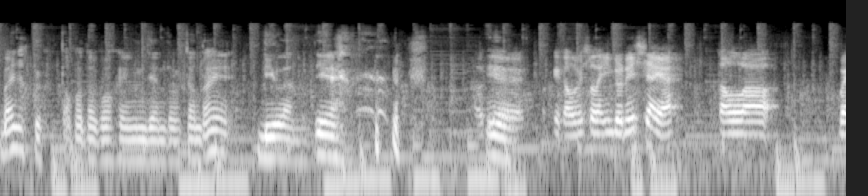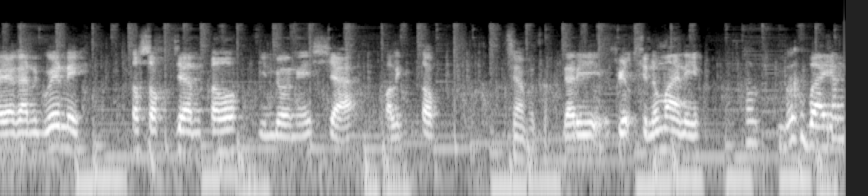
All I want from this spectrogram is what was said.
banyak tuh tokoh-tokoh yang gentle contohnya Dylan iya Oke, Iya. oke kalau misalnya Indonesia ya, kalau bayangan gue nih, sosok gentle Indonesia paling top. Siapa tuh? Dari film cinema nih. Oh, gue kebayang.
